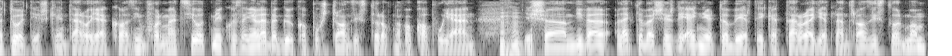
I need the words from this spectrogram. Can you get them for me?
töltésként tárolják az információt, méghozzá ilyen lebegőkapus tranzisztoroknak a kapuján. Uh-huh. És mivel a legtöbb SSD egynél több értéket tárol egyetlen tranzisztorban,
